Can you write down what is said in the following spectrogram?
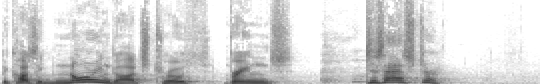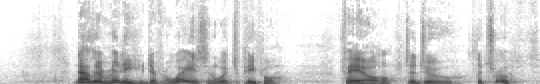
Because ignoring God's truth brings disaster. Now, there are many different ways in which people fail to do the truth.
